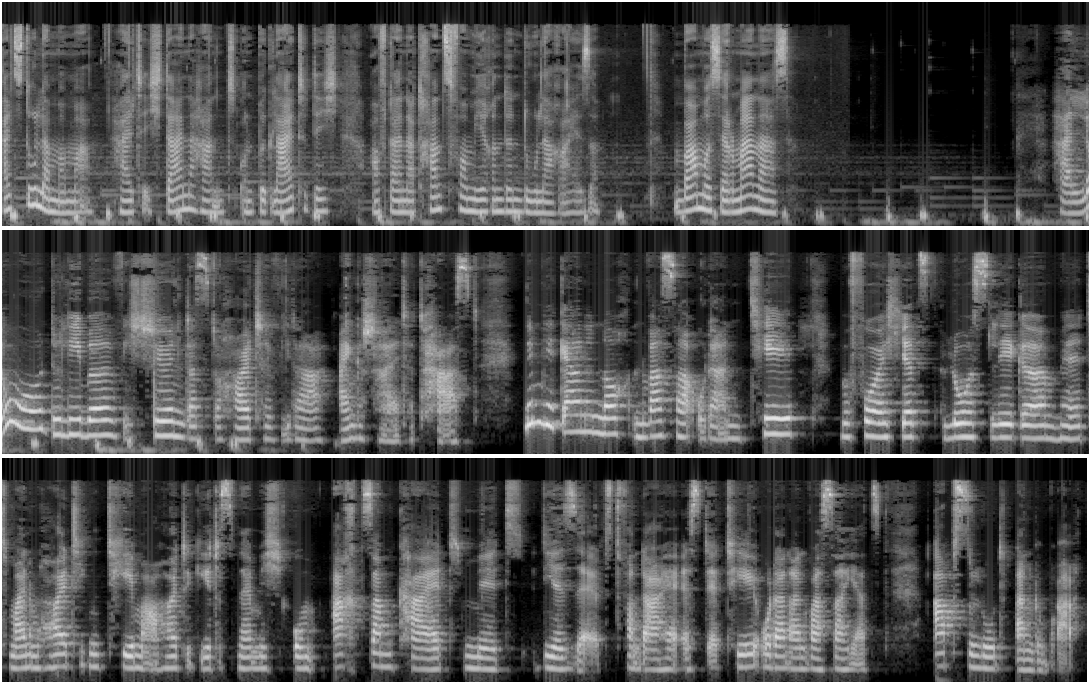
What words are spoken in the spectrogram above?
Als Dula-Mama halte ich deine Hand und begleite dich auf deiner transformierenden Dula-Reise. Vamos, hermanas! Hallo, du Liebe, wie schön, dass du heute wieder eingeschaltet hast. Nimm dir gerne noch ein Wasser oder einen Tee, bevor ich jetzt loslege mit meinem heutigen Thema. Heute geht es nämlich um Achtsamkeit mit dir selbst. Von daher ist der Tee oder dein Wasser jetzt absolut angebracht.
